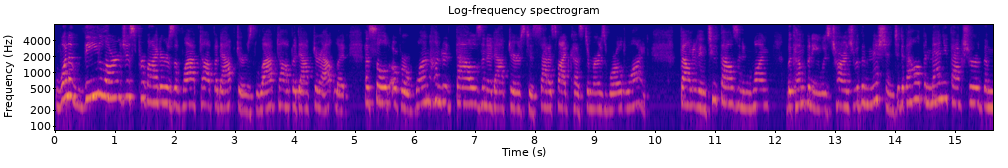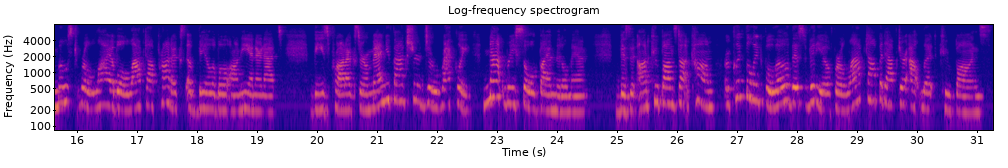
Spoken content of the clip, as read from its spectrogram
One of the largest providers of laptop adapters, Laptop Adapter Outlet, has sold over 100,000 adapters to satisfied customers worldwide. Founded in 2001, the company was charged with a mission to develop and manufacture the most reliable laptop products available on the internet. These products are manufactured directly, not resold by a middleman. Visit oddcoupons.com or click the link below this video for laptop adapter outlet coupons.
